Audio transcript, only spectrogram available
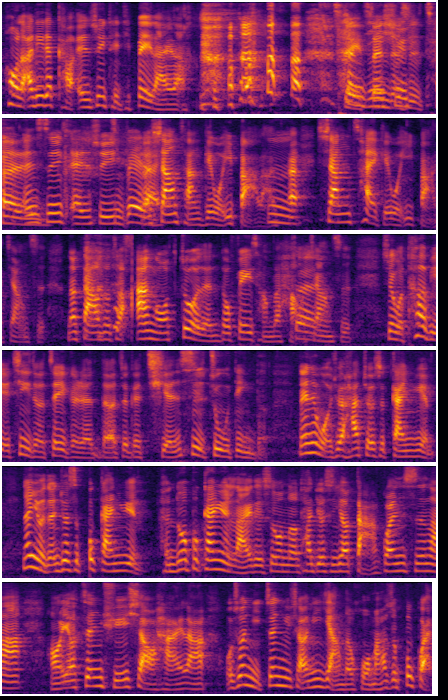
后来阿丽在考 N C 提起背来了。对，真的是趁 N C N C 几倍来，香肠给我一把啦，嗯、香菜给我一把这样子。那大家都知道安哦，做人都非常的好这样子，所以我特别记得这个人的这个前世注定的。但是我觉得他就是甘愿，那有人就是不甘愿，很多不甘愿来的时候呢，他就是要打官司啦，好要争取小孩啦。我说你争取小孩，你养得活吗？他说不管，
